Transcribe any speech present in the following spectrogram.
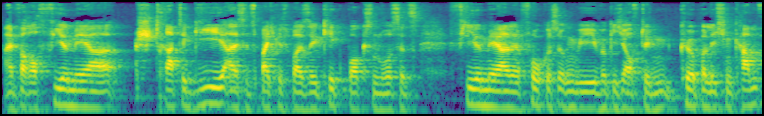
einfach auch viel mehr Strategie als jetzt beispielsweise Kickboxen, wo es jetzt viel mehr der Fokus irgendwie wirklich auf den körperlichen Kampf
